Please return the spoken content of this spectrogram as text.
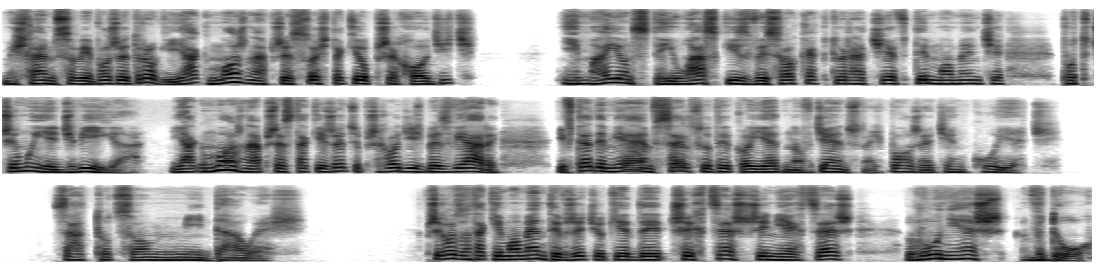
Myślałem sobie, Boże drogi, jak można przez coś takiego przechodzić, nie mając tej łaski z wysoka, która cię w tym momencie podtrzymuje, dźwiga? Jak można przez takie rzeczy przechodzić bez wiary? I wtedy miałem w sercu tylko jedno wdzięczność. Boże, dziękuję Ci za to, co mi dałeś. Przychodzą takie momenty w życiu, kiedy czy chcesz, czy nie chcesz, runiesz w dół.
